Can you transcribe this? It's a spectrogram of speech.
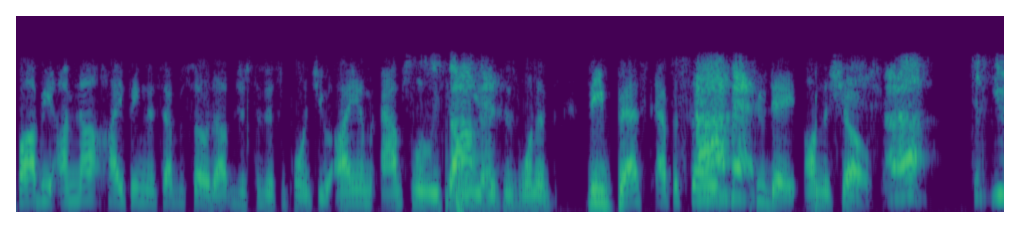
Bobby, I'm not hyping this episode up just to disappoint you. I am absolutely Stop telling you it. this is one of the best episodes to date on the show. Shut up. Just you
